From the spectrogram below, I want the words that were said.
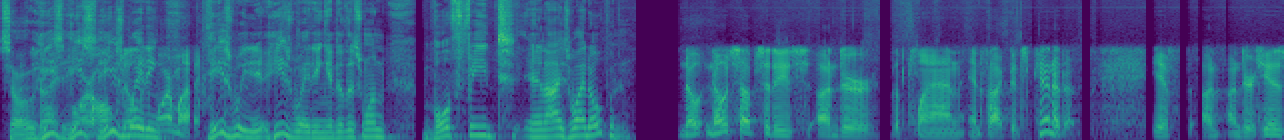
So he's right. he's he's waiting. He's he's waiting into this one, both feet and eyes wide open. No, no subsidies under the plan. In fact, it's punitive. If un, under his,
